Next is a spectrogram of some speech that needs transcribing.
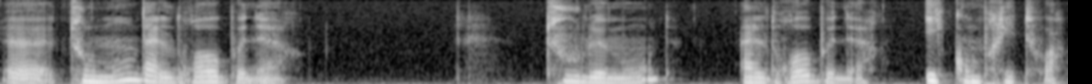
Tout le monde a le droit au bonheur. Tout le monde a le droit au bonheur, y compris toi.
